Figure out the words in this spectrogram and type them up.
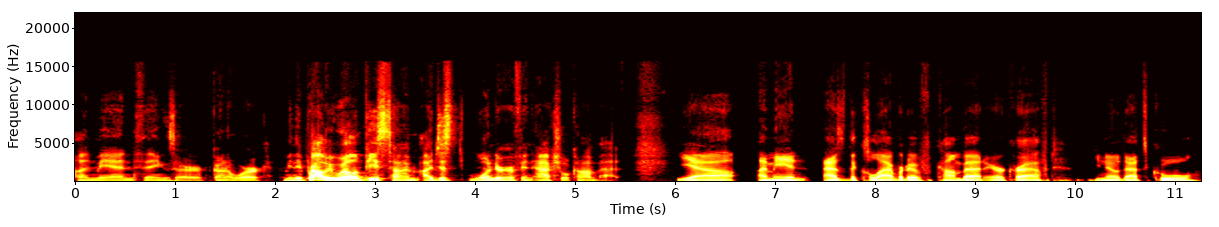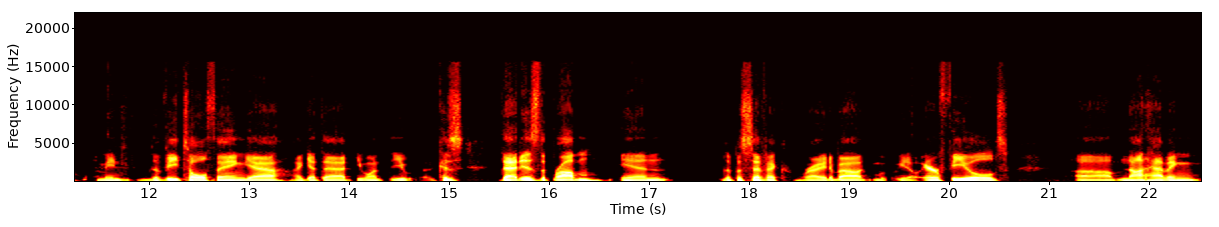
unmanned things are gonna work. I mean, they probably will in peacetime. I just wonder if in actual combat. Yeah, I mean, as the collaborative combat aircraft, you know, that's cool. I mean, the VTOL thing, yeah, I get that. You want you because that is the problem in the Pacific, right? About you know airfields, um, not having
